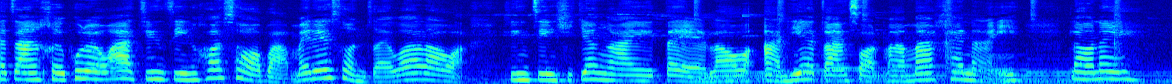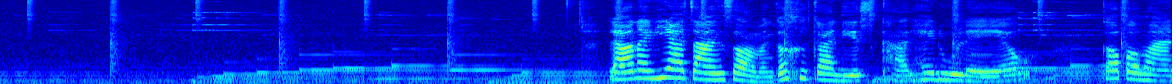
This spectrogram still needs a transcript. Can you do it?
อาจารย์เคยพูดไว้ว่าจริง ๆ ข้อสอบอะไม่ได้สนใจว่าเราอะจริง ๆ คิดยังไง แต่เราอ่านที่อาจารย์สอนมามากแค่ไหนแล้วใน แล้วในที่อาจารย์สอนมันก็คือการดิสคัทให้ดูแล้ว ก็ประมาณ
